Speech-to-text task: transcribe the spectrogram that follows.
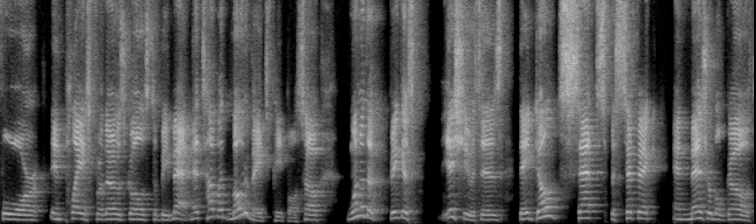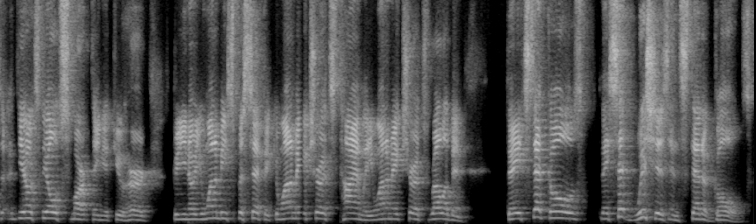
for in place for those goals to be met. And that's how it motivates people. So one of the biggest issues is they don't set specific and measurable goals. You know, it's the old smart thing that you heard. But you know, you want to be specific, you want to make sure it's timely, you want to make sure it's relevant. They set goals they set wishes instead of goals.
